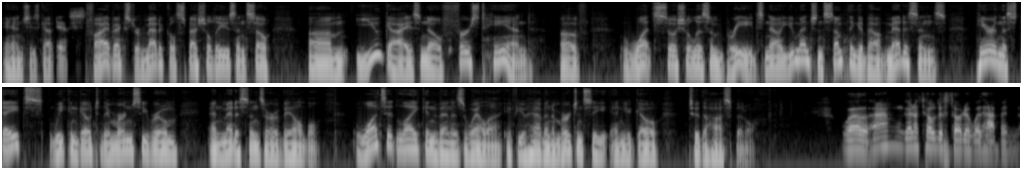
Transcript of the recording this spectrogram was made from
and she's got yes. five extra medical specialties. And so um, you guys know firsthand of what socialism breeds. Now, you mentioned something about medicines. Here in the States, we can go to the emergency room and medicines are available. What's it like in Venezuela if you have an emergency and you go to the hospital? Well, I'm gonna tell the story of what happened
